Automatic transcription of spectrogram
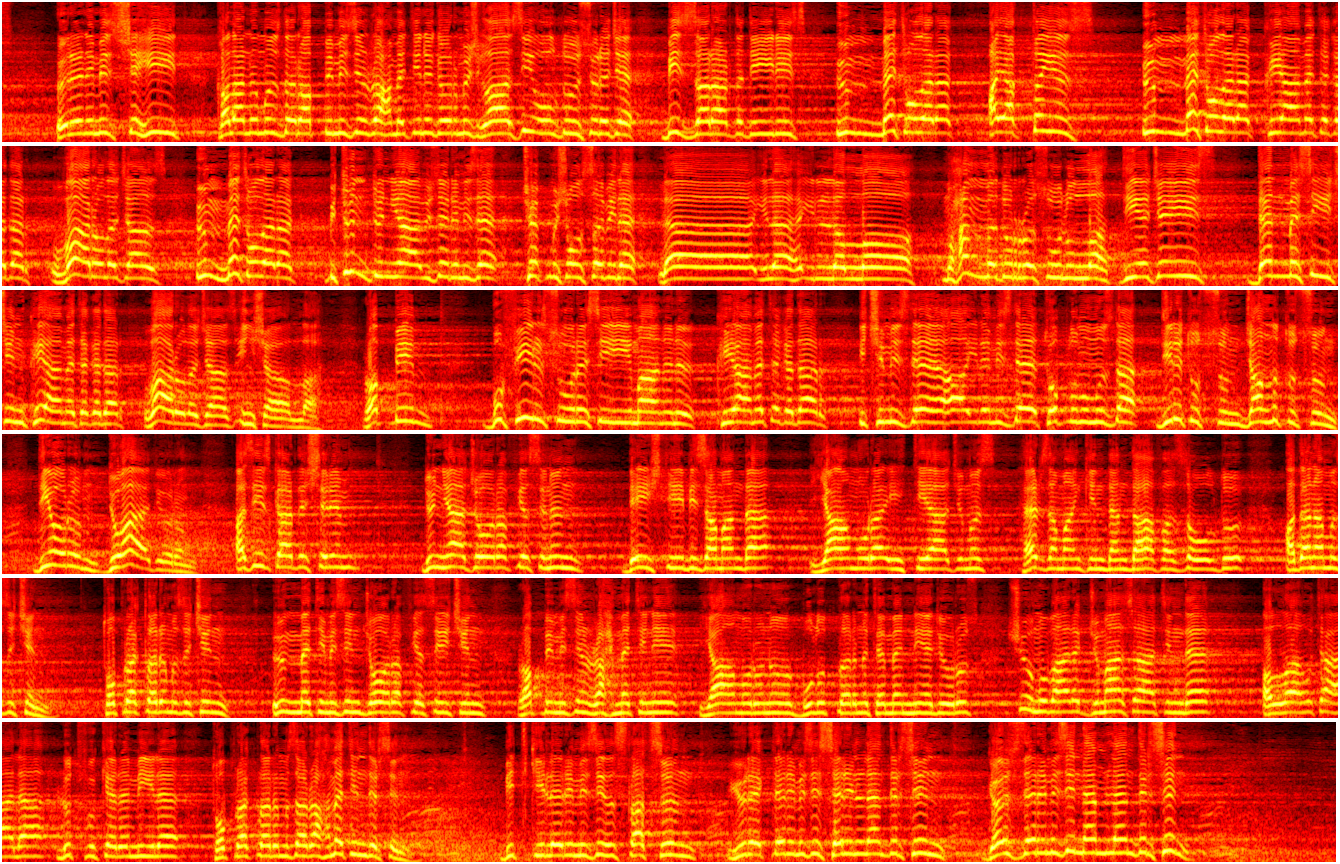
Ölenimiz şehit, kalanımız da Rabbimizin rahmetini görmüş gazi olduğu sürece biz zararda değiliz. Ümmet olarak ayaktayız. Ümmet olarak kıyamete kadar var olacağız. Ümmet olarak bütün dünya üzerimize çökmüş olsa bile La ilahe illallah Muhammedur Resulullah diyeceğiz denmesi için kıyamete kadar var olacağız inşallah. Rabbim bu Fil suresi imanını kıyamete kadar içimizde, ailemizde, toplumumuzda diri tutsun, canlı tutsun diyorum, dua ediyorum. Aziz kardeşlerim, dünya coğrafyasının değiştiği bir zamanda yağmura ihtiyacımız her zamankinden daha fazla oldu. Adana'mız için, topraklarımız için, ümmetimizin coğrafyası için Rabbimizin rahmetini, yağmurunu, bulutlarını temenni ediyoruz. Şu mübarek cuma saatinde Allahu Teala lütfu keremiyle topraklarımıza rahmet indirsin. Bitkilerimizi ıslatsın, yüreklerimizi serinlendirsin, gözlerimizi nemlendirsin.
